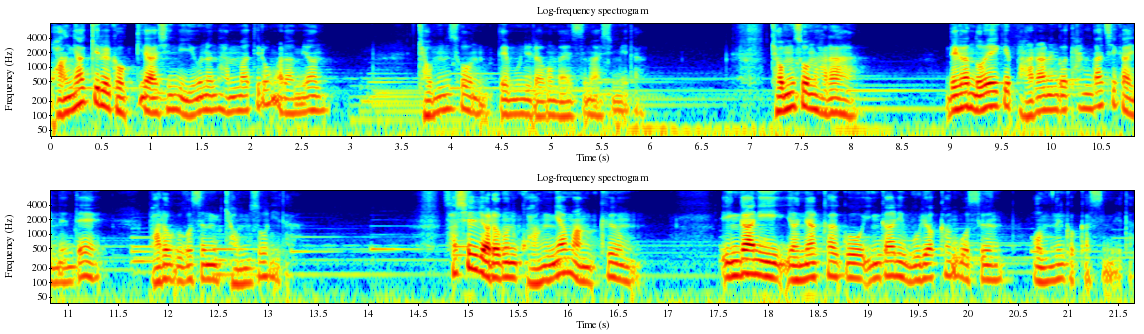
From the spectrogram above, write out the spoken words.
광야길을 걷게 하신 이유는 한마디로 말하면 겸손 때문이라고 말씀하십니다. 겸손하라. 내가 너에게 바라는 것 한 가지가 있는데 바로 그것은 겸손이다. 사실 여러분 광야만큼 인간이 연약하고 인간이 무력한 곳은 없는 것 같습니다.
